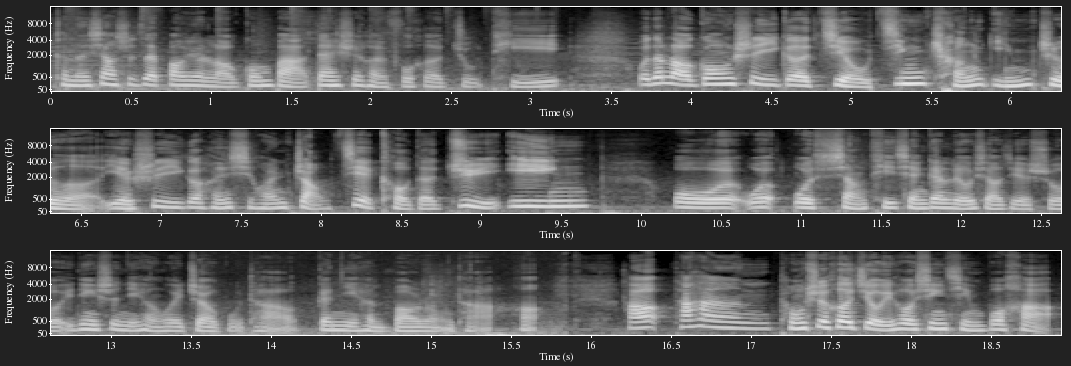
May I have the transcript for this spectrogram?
可能像是在抱怨老公吧，但是很符合主题。我的老公是一个酒精成瘾者，也是一个很喜欢找借口的巨婴。”我我我想提前跟刘小姐说，一定是你很会照顾她，跟你很包容她。哈，好，她和同事喝酒以后心情不好，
